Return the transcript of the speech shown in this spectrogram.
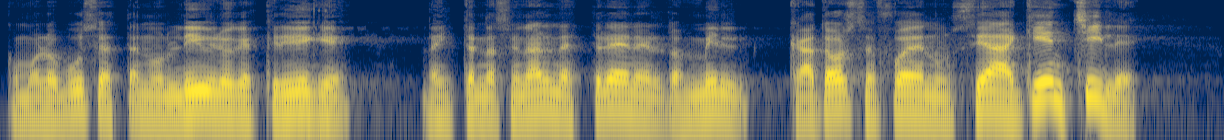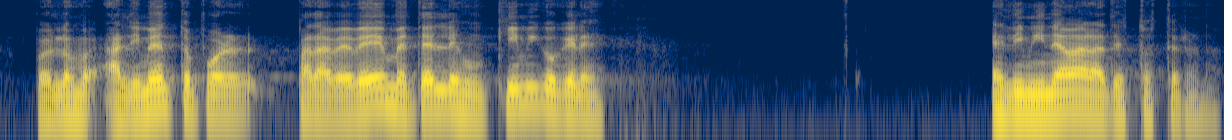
como lo puse hasta en un libro que escribí, que la Internacional Nestlé en el 2014 fue denunciada aquí en Chile por los alimentos para bebés, meterles un químico que les eliminaba la testosterona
